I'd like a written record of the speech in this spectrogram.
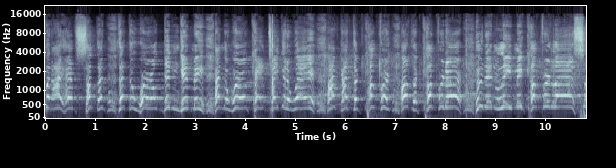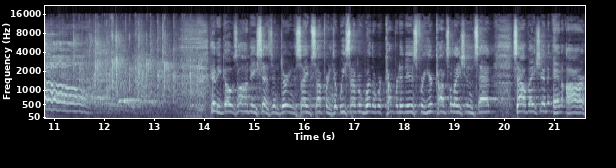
but I have something that the world didn't give me and the world can't take it away. I've got the comfort of the Comforter who didn't leave me comfortless. Oh. And he goes on, he says, enduring the same sufferings that we suffer, whether we're comforted, it is for your consolation and sad, salvation, and our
